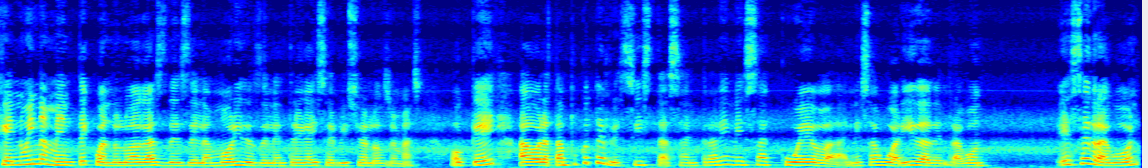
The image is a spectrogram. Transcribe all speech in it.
genuinamente cuando lo hagas desde el amor y desde la entrega y servicio a los demás. ¿Ok? Ahora, tampoco te resistas a entrar en esa cueva, en esa guarida del dragón. Ese dragón,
